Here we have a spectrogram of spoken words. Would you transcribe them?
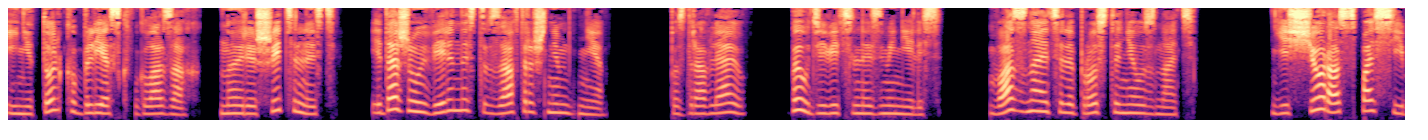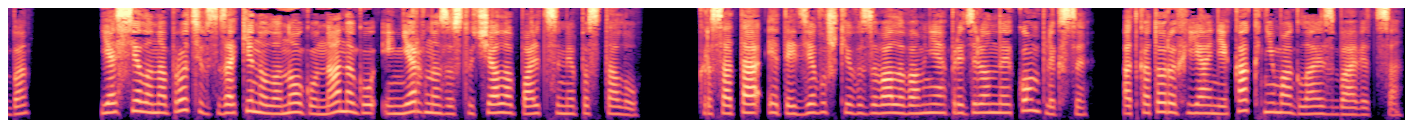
И не только блеск в глазах, но и решительность и даже уверенность в завтрашнем дне. Поздравляю, вы удивительно изменились. Вас, знаете ли, просто не узнать. Еще раз спасибо. Я села напротив, закинула ногу на ногу и нервно застучала пальцами по столу. Красота этой девушки вызывала во мне определенные комплексы, от которых я никак не могла избавиться.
